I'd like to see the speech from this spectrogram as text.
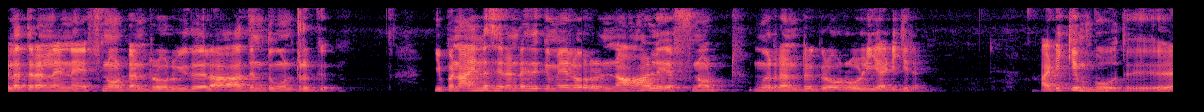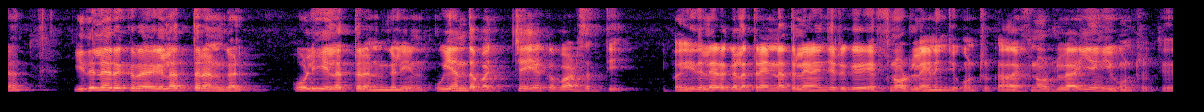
இலத்திரனில் என்ன எஃப் நோட்ன்ற ஒரு இதெல்லாம் அதுன்னு ஒன்று இருக்குது இப்போ நான் என்ன செய்கிறேன்டா இதுக்கு மேலே ஒரு நாலு எஃப் நோட் மிர்ரன் இருக்கிற ஒரு ஒளி அடிக்கிறேன். அடிக்கும்போது இதில் இருக்கிற இலத்திரன்கள் ஒளி இலத்திரன்களின் உயர்ந்தபட்ச இயக்கப்பாடு சக்தி. இப்போ இதில் இருக்கிற இலத்திரன் என்னத்தில் இணைஞ்சிருக்கு? எஃப் நோட்டில் இணைஞ்சு கொண்டிருக்கு. அது எஃப் நோட்டில் இயங்கி கொண்டிருக்கு.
